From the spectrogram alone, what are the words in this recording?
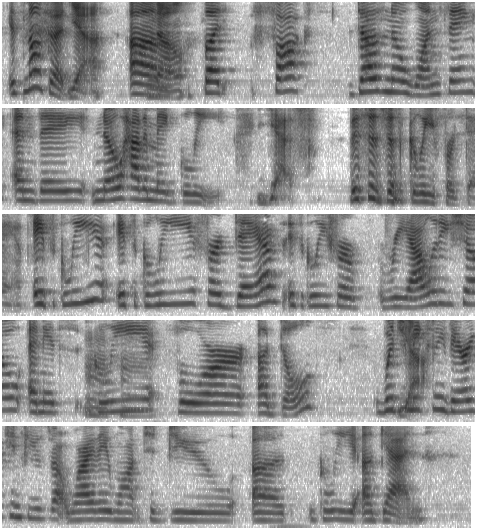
It's not good. yeah. Um, No. But Fox does know one thing, and they know how to make Glee. Yes. This is just Glee for dance. It's Glee. It's Glee for dance. It's Glee for reality show, and it's Glee for adults, which Yeah. makes me very confused about why they want to do a Glee again,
